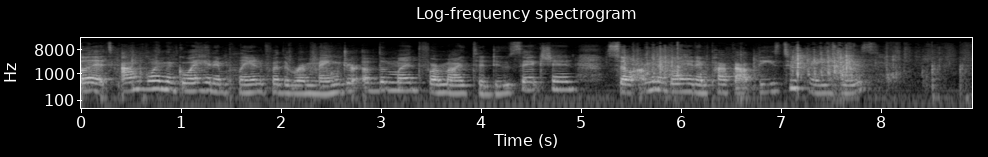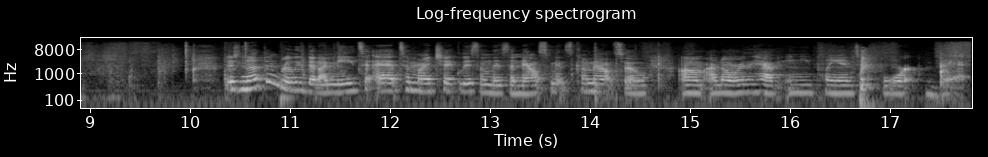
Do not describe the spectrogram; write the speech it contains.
but I'm going to go ahead and plan for the remainder of the month for my to-do section. So I'm going to go ahead and pop out these two pages there's nothing really that I need to add to my checklist unless announcements come out. So um, I don't really have any plans for that.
